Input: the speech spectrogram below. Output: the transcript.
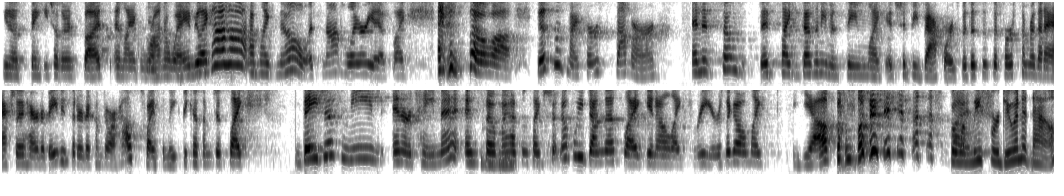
you know, spank each other's butts and like run away and be like, ha ha. I'm like, no, it's not hilarious. Like, and so uh, this was my first summer. And it's so, it's like, doesn't even seem like it should be backwards. But this is the first summer that I actually hired a babysitter to come to our house twice a week because I'm just like, they just need entertainment. And so mm-hmm. my husband's like, shouldn't have we done this like, you know, like three years ago? I'm like, yep. but, but at least we're doing it now.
